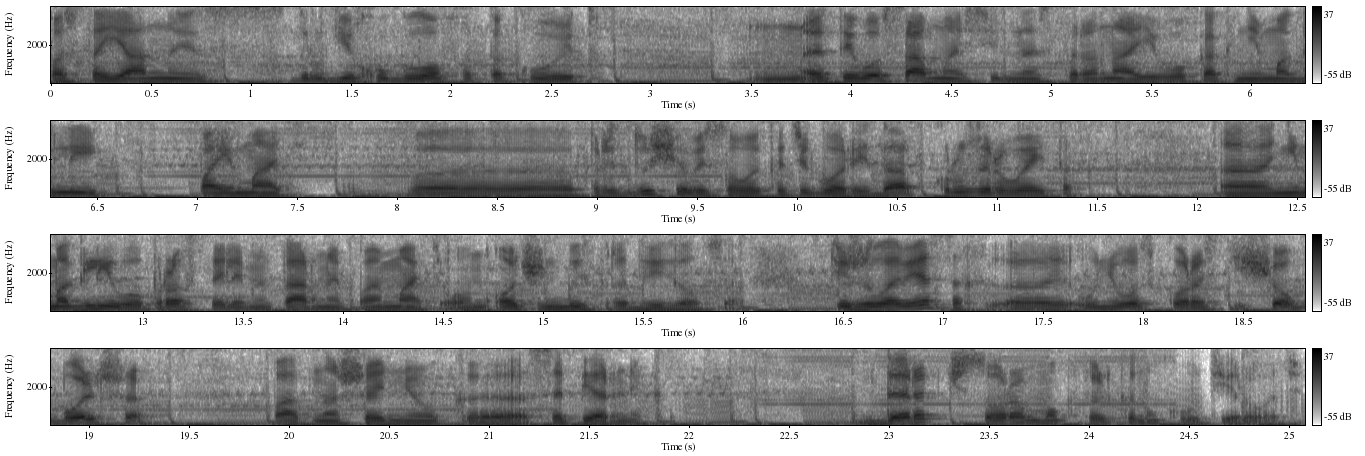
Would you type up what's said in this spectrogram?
постоянно из других углов атакует. Это его самая сильная сторона. Его как не могли поймать в э, предыдущей весовой категории, да, в крузервейтах Э, не могли его просто элементарно поймать. Он очень быстро двигался. В тяжеловесах э, у него скорость еще больше по отношению к сопернику. Дерек Чесора мог только нокаутировать,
